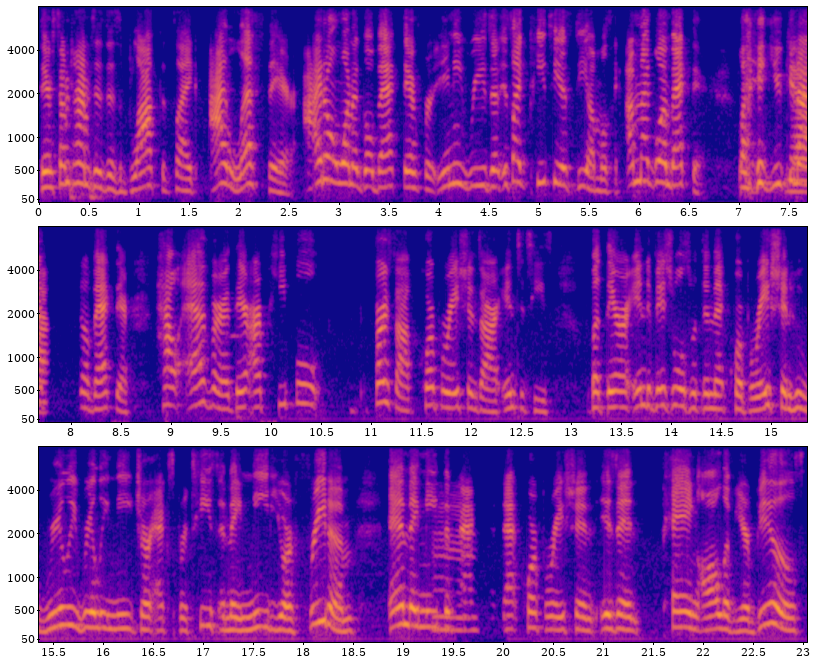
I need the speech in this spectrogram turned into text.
there sometimes is this block that's like, I left there. I don't want to go back there for any reason. It's like PTSD almost. Like, I'm not going back there. Like you cannot yeah. go back there. However, there are people. First off, corporations are entities, but there are individuals within that corporation who really, really need your expertise and they need your freedom and they need mm. the fact that that corporation isn't paying all of your bills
